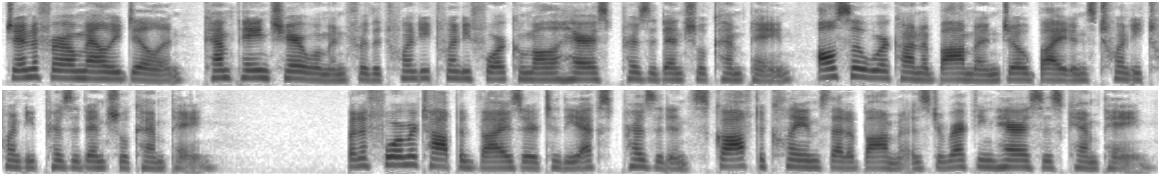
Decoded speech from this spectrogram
Jennifer O'Malley Dillon, campaign chairwoman for the 2024 Kamala Harris presidential campaign, also worked on Obama and Joe Biden's 2020 presidential campaign. But a former top advisor to the ex president scoffed at claims that Obama is directing Harris's campaign.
